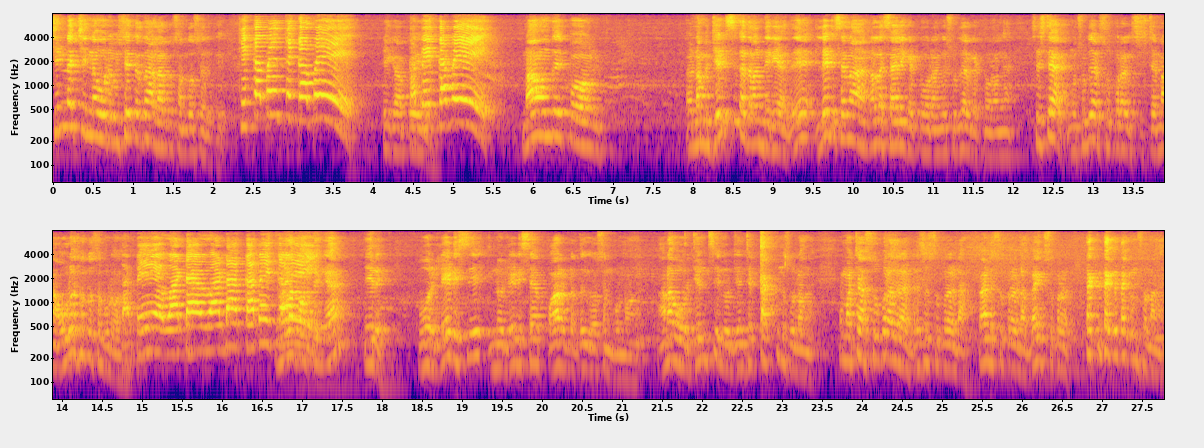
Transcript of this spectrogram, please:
சின்ன சின்ன ஒரு விஷயத்துல தான் எல்லாருக்கும் சந்தோஷம் இருக்கு. சிக்கபே சிக்கபே சிக்கபே கபே. நான் வந்து இப்போ நம்ம ஜென்ஸுக்கு அதெல்லாம் தெரியாது. லேடிஸ் எல்லாம் நல்ல சாரி கட்டு வராங்க சுடிதார் கட்டு வராங்க. சிஸ்டர் உங்க சுடிதார் சூப்பரா இருக்கு சிஸ்டர் நான் அவ்வளவு சந்தோஷப்படுவாங்க நல்லா பார்த்துங்க. இரு. ஒரு லேடிஸு இன்னொரு லேடிஸை பாராட்டுறதுக்கு யோசனை பண்ணுவாங்க. ஆனால் ஒரு ஜென்ஸ் இன்னொரு ஜென்ஸை டக்குன்னு சொல்லுவாங்க. மச்சான் சூப்பராக இருக்கா ட்ரெஸ்ஸு சூப்பராகடா பேண்ட் சூப்பராகடா பைக் சூப்பராக டக்கு டக்கு டக்குன்னு சொன்னாங்க.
